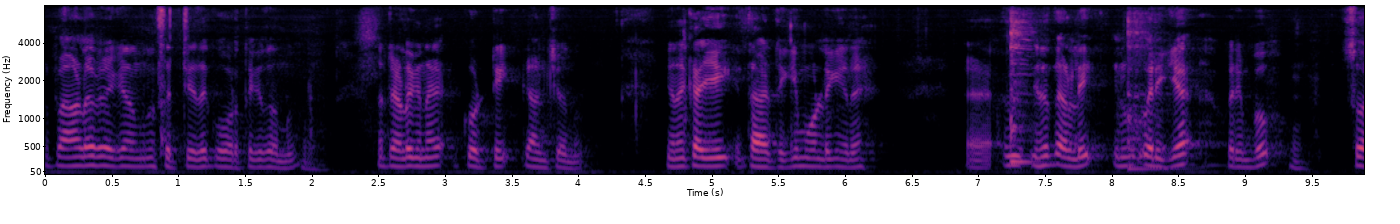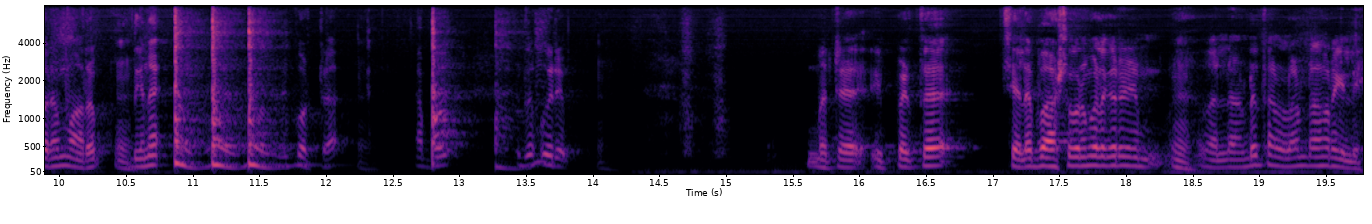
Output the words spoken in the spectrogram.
അപ്പോൾ ആളെ വേഗം സെറ്റ് ചെയ്ത് കോർത്തേക്ക് തന്നു. എന്നിട്ട് ആളിങ്ങനെ കൊട്ടി കാണിച്ചു തന്നു. ഇങ്ങനെ കൈ താഴത്തേക്ക് മുകളിലേക്ക് ഇങ്ങനെ ഇങ്ങനെ തള്ളി ഇങ്ങനെ വരിക്കുക വരുമ്പോൾ സ്വരം മാറും. ഇതിനെ ഇത് കൊട്ടുക. അപ്പോൾ ഇത് വരും. മറ്റേ ഇപ്പോഴത്തെ ചില ഭാഷ പറയുമ്പോൾ പറയും വല്ലാണ്ട് തള്ളണ്ടാൻ അറിയില്ലേ?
